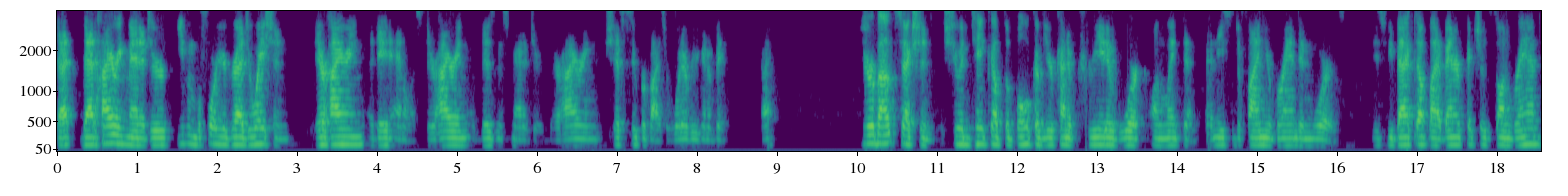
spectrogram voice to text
That that hiring manager, even before your graduation, they're hiring a data analyst. They're hiring a business manager. They're hiring shift supervisor, whatever you're going to be. Okay. Your about section should take up the bulk of your kind of creative work on LinkedIn. That needs to define your brand in words. It needs to be backed up by a banner picture that's on brand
